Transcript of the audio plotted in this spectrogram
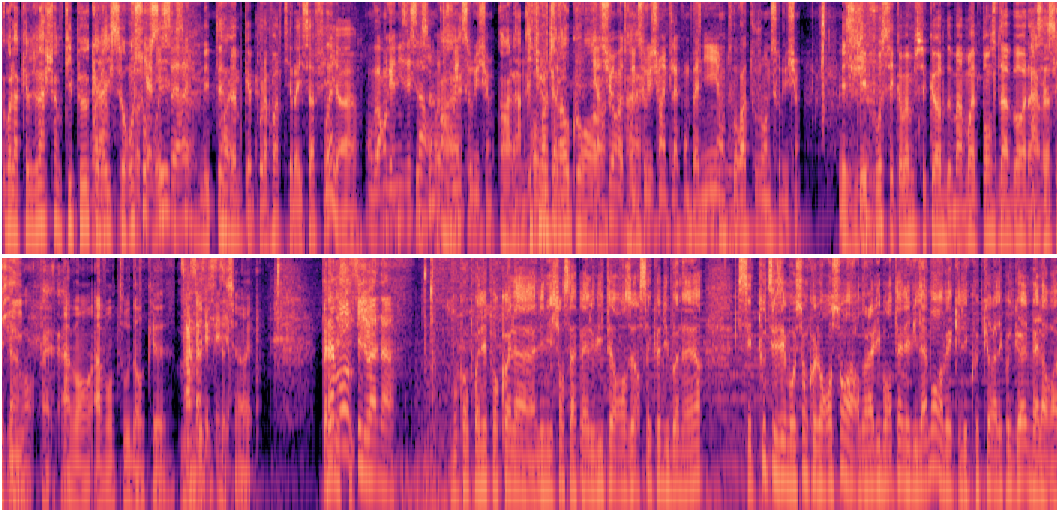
voilà qu'elle lâche un petit peu, qu'elle Voilà. aille se ressourcer. Mais peut-être Ouais. même qu'elle pourra partir avec sa fille. Ouais. à- On va organiser ça, on va trouver Ouais. une solution. Voilà. On Et tu nous tiendras solution. au courant. Bien sûr, on va trouver Ouais. une solution avec la compagnie, on trouvera toujours une solution. Mais ce qui est fou, c'est quand même ce cœur de maman. Elle pense d'abord à Ah, sa bah, fille avant, avant tout. Donc, euh, Ah, ça fait plaisir. ouais. Bravo, Magnifique. Sylvana. Vous comprenez pourquoi l'émission s'appelle 8h, 11h, c'est que du bonheur. C'est toutes ces émotions que l'on ressent, alors dans la libre antenne évidemment, avec les coups de cœur et les coups de gueule, mais alors euh,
